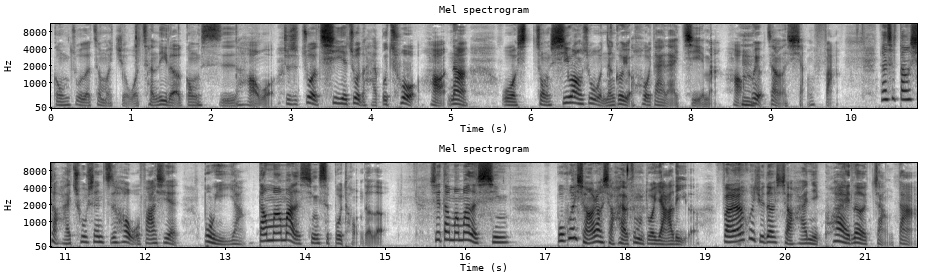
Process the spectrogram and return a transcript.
工作了这么久，我成立了公司，哈，我就是做企业做的还不错，哈，那我总希望说我能够有后代来接嘛，好，会有这样的想法。但是当小孩出生之后，我发现不一样，当妈妈的心是不同的了。其实当妈妈的心不会想要让小孩有这么多压力了，反而会觉得小孩你快乐长大，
